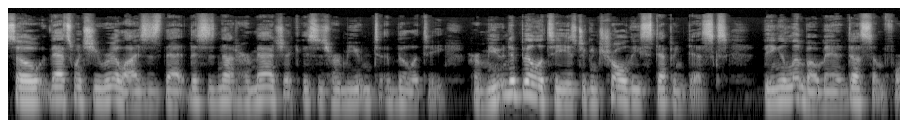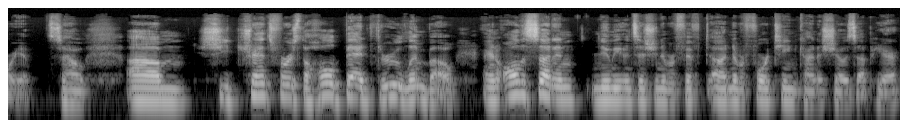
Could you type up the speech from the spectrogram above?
So that's when she realizes that this is not her magic, this is her mutant ability. Her mutant ability is to control these stepping discs being in limbo, man, it does something for you. So um, she transfers the whole bed through limbo, and all of a sudden, New Mutants issue number 15, uh, number 14 kind of shows up here.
